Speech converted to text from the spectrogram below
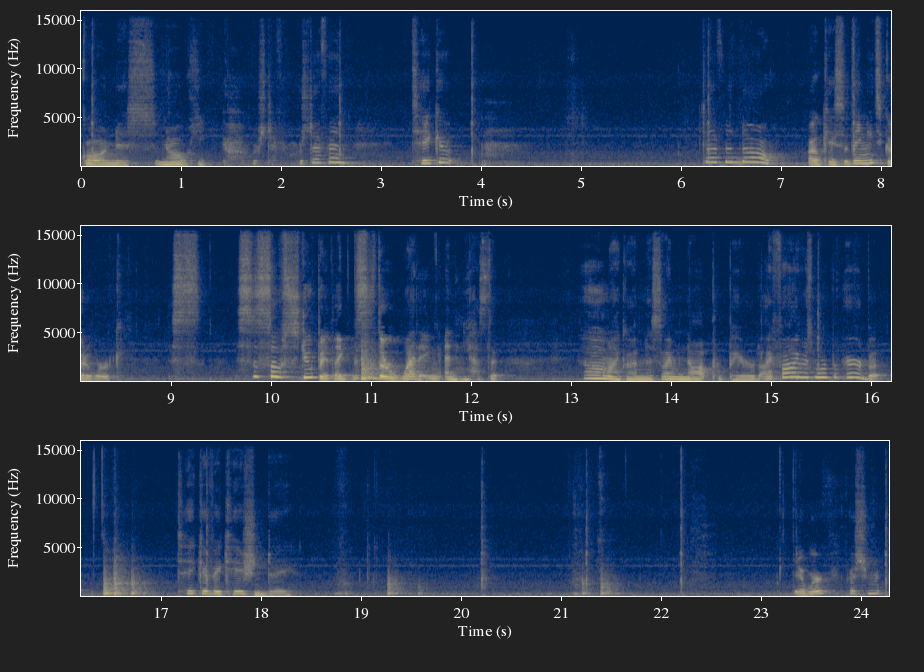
goodness. No, he, where's Devin? Where's Devin? Take it. Devin, no. Okay, so they need to go to work. This, this is so stupid. Like, this is their wedding, and he has to, oh my goodness, I'm not prepared. I thought I was more prepared, but take a vacation day. Did it work? Question mark?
